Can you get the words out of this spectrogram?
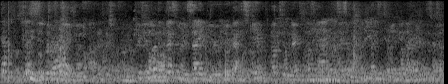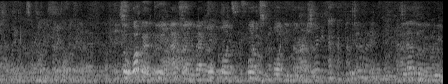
Yeah, let's see. If you know the person beside you, you can skip, talk to the next person. So what we're doing actually, we're doing pod, pod to pod interaction. so that's what we're doing.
